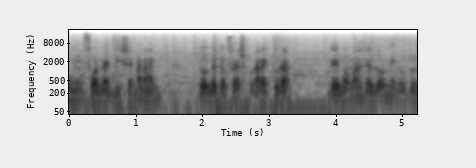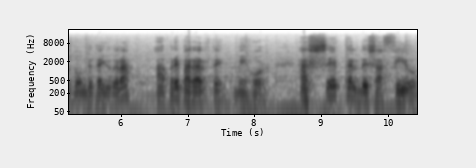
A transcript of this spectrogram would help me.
un informe bisemanal donde te ofrezco una lectura de no más de dos minutos donde te ayudará a prepararte mejor. Acepta el desafío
